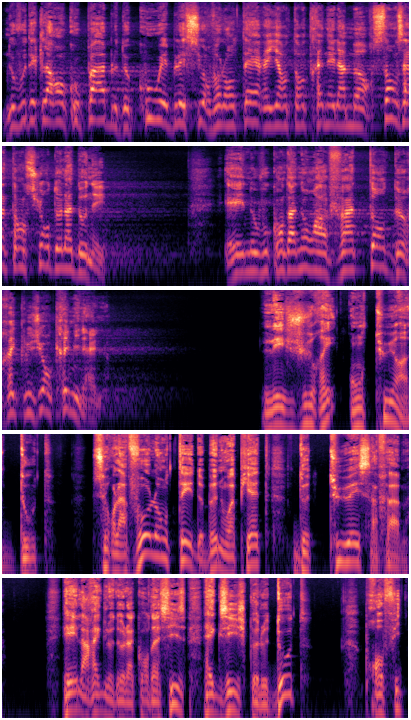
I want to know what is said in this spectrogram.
nous vous déclarons coupable de coups et blessures volontaires ayant entraîné la mort sans intention de la donner. Et nous vous condamnons à 20 ans de réclusion criminelle. Les jurés ont eu un doute sur la volonté de Benoît Piette de tuer sa femme. Et la règle de la cour d'assises exige que le doute profite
